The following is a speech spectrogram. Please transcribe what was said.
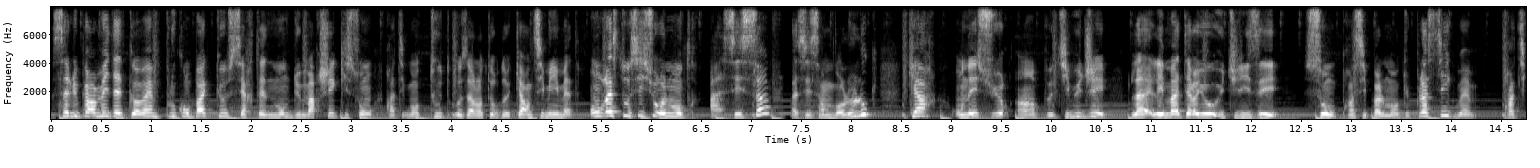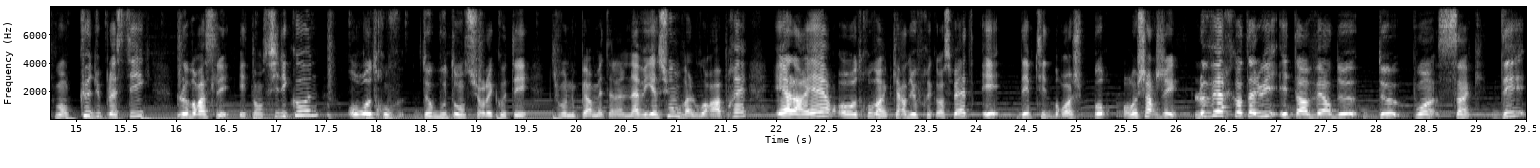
Ça lui permet d'être quand même plus compact que certaines montres du marché qui sont pratiquement toutes aux alentours de 46 mm. On reste aussi sur une montre assez simple, assez simple dans le look, car on est sur un petit budget. Les matériaux utilisés sont principalement du plastique, même pratiquement que du plastique. Le bracelet est en silicone. On retrouve deux boutons sur les côtés qui vont nous permettre à la navigation, on va le voir après. Et à l'arrière, on retrouve un cardio-fréquence-mètre et des petites broches pour recharger. Le verre, quant à lui, est un verre de 2.5D,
